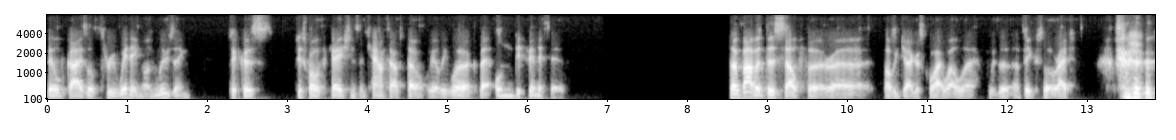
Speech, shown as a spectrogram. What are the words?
build guys up through winning and losing because disqualifications and countouts don't really work. They're undefinitive. So Baba does sell for uh, Bobby Jaggers quite well there with a, a big sore head.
